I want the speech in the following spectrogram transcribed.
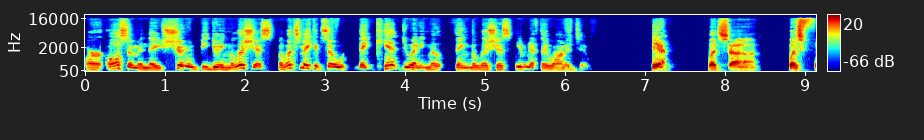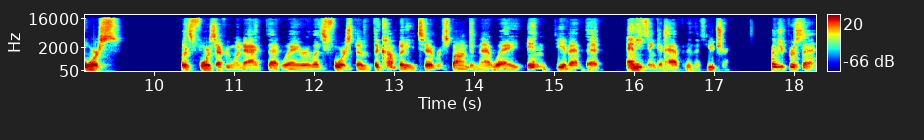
are awesome and they shouldn't be doing malicious, but let's make it so they can't do anything malicious even if they wanted to. Yeah. Let's uh let's force let's force everyone to act that way or let's force the the company to respond in that way in the event that anything could happen in the future. 100%.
